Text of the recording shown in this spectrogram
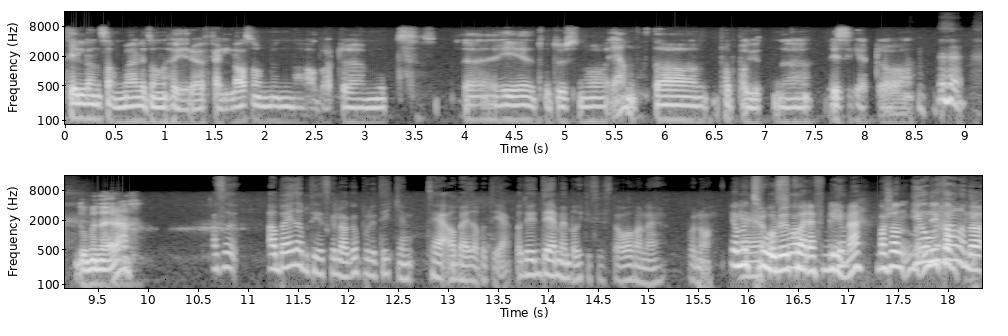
til den samme litt sånn høyrefella som hun advarte mot i 2001, da pappaguttene risikerte å dominere? Altså, Arbeiderpartiet skal lage politikken til Arbeiderpartiet, og det er jo det vi har brukt de siste årene på nå. Jo, men Eh, tror du KrF blir Jo, med? Bare sånn, Jo, du men kan- da.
